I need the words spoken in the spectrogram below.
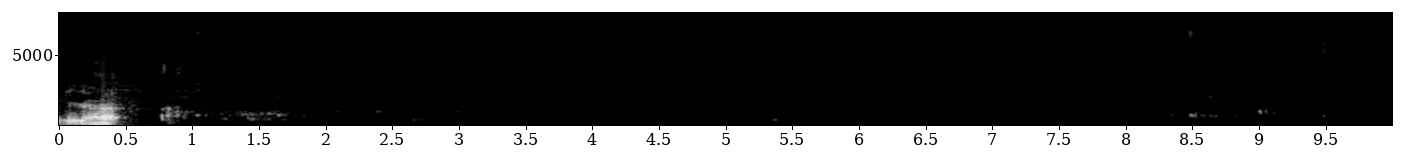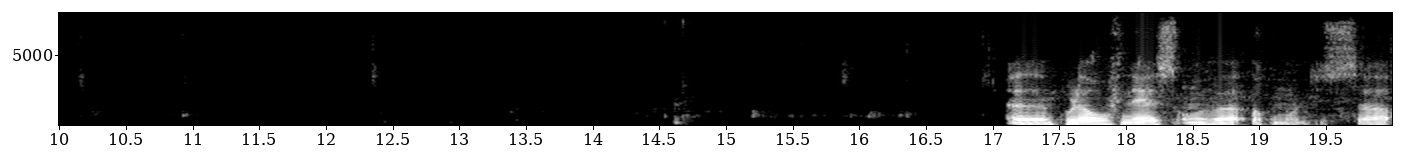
là. Euh, pour la roughness, on va augmenter ça.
